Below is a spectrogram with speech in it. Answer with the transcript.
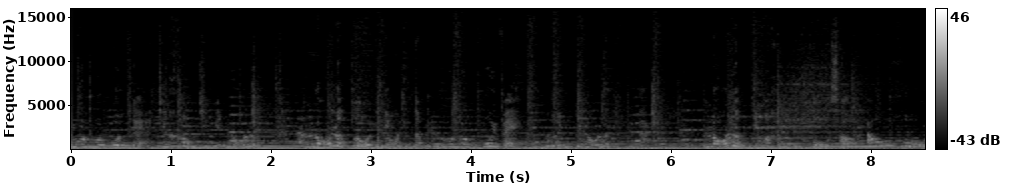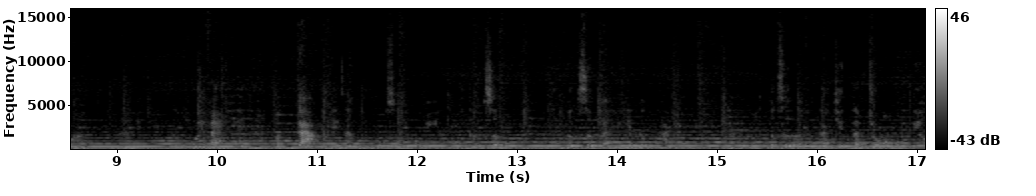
luôn luôn vui vẻ chứ không chỉ biết nỗ lực. Đã nỗ lực rồi nhưng mà chúng ta phải luôn luôn vui vẻ với những cái nỗ lực của chúng ta. Nỗ lực nhưng mà không phải khổ sở đau khổ được sự là những cái thử thách. Thực sự là chúng ta chỉ tập trung vào mục tiêu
